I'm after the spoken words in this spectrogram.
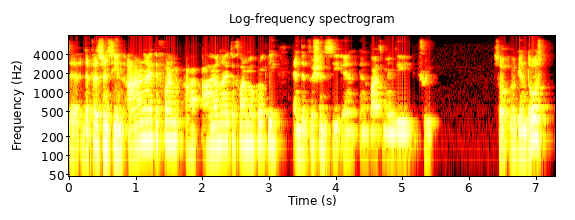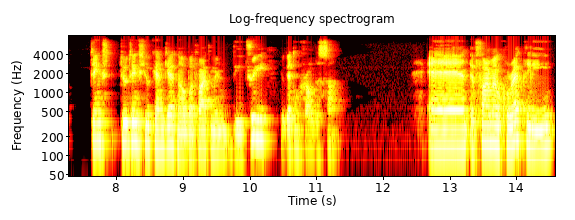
uh, deficiency in ironite, if, I'm, ironite, if I remember correctly, and deficiency in, in vitamin D3. So again, those things, two things you can get now, but vitamin D3 you're getting from the sun. And if I remember correctly,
